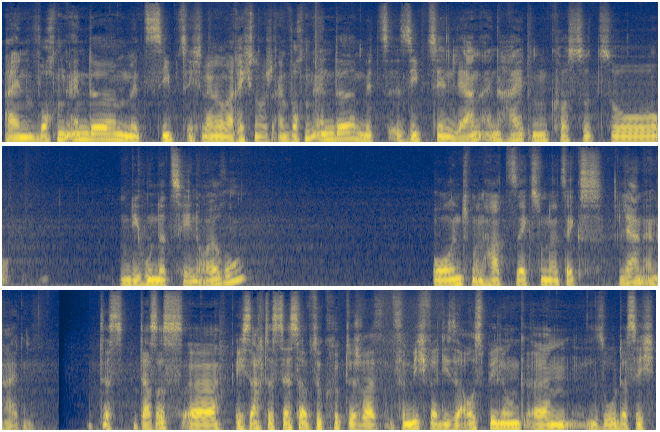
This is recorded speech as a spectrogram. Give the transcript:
ein Wochenende mit 70, wenn wir mal rechnerisch, ein Wochenende mit 17 Lerneinheiten kostet so um die 110 Euro. Und man hat 606 Lerneinheiten das, das ist, äh, ich sage das deshalb so kryptisch, weil für mich war diese Ausbildung ähm, so, dass ich,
